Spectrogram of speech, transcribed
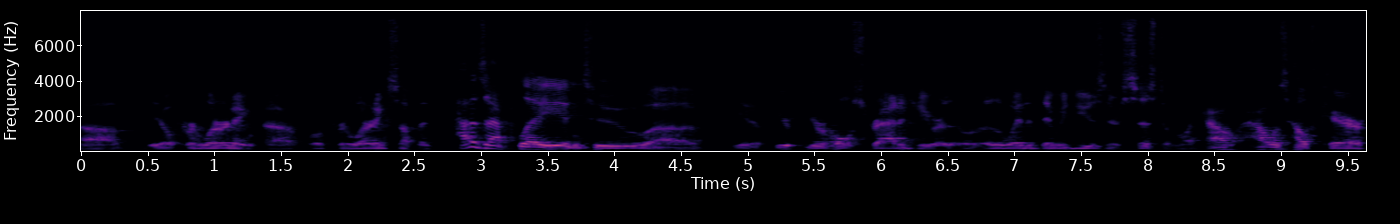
uh, you know, for learning uh, or for learning something. How does that play into, uh, you know, your, your whole strategy or, or the way that they would use their system? Like how, how is healthcare,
